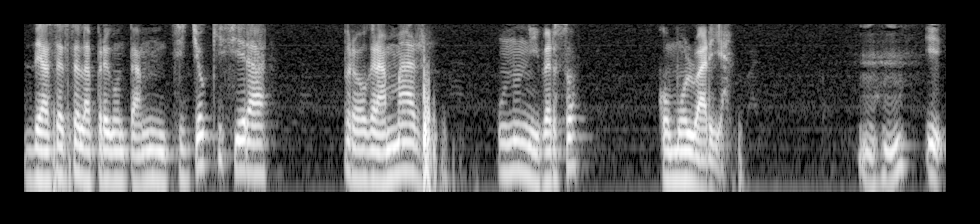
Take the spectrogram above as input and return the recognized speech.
de hacerse la pregunta, mm, si yo quisiera programar un universo, ¿cómo lo haría? y,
